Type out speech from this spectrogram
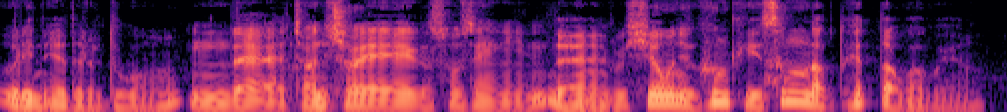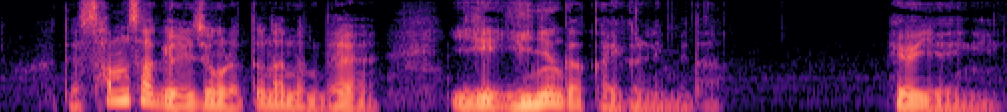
어린 애들을 두고. 네, 전처의 그 소생인. 네, 그 시어머니가 흔쾌히 승낙도 했다고 하고요. 근데 3, 4개월 예정으로 떠났는데 이게 2년 가까이 걸립니다. 해외여행이.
